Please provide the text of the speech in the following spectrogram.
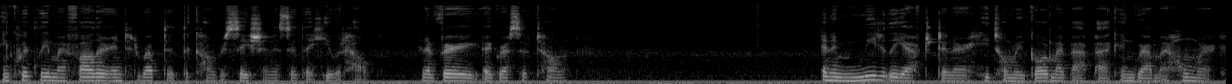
and quickly my father interrupted the conversation and said that he would help in a very aggressive tone. And immediately after dinner, he told me to go to my backpack and grab my homework.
